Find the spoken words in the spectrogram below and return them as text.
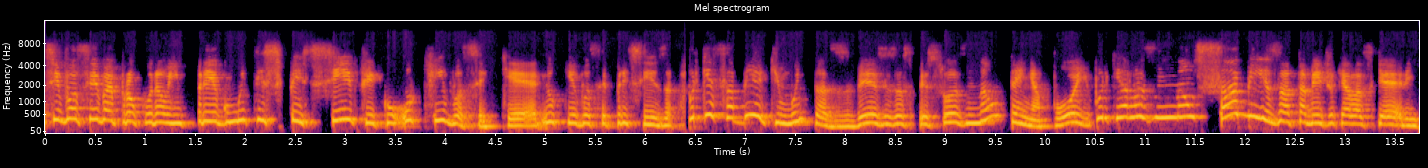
Se você vai procurar um emprego muito específico, o que você quer e o que você precisa. Porque sabia que muitas vezes as pessoas não têm apoio porque elas não sabem exatamente o que elas querem.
